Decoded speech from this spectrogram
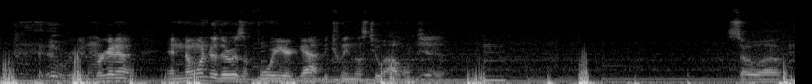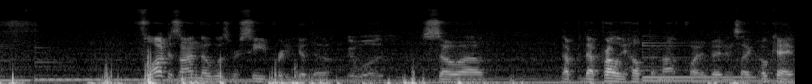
we're gonna. we're gonna and no wonder there was a four year gap between those two albums. Yeah. So, uh, Flawed Design though was received pretty good though. It was. So uh, that that probably helped them out quite a bit. It's like okay,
